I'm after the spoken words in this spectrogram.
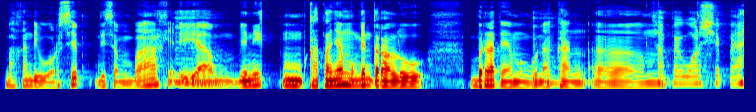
bahkan di worship disembah kayak Hmm. ya ini mm, katanya mungkin terlalu berat ya menggunakan em, sampai worship ya.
